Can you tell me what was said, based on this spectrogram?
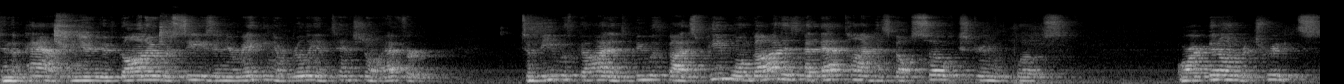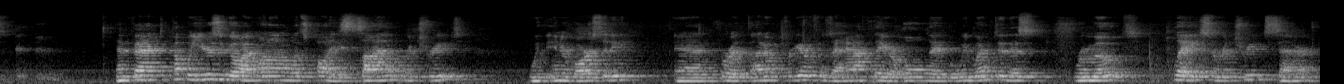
in the past, and you, have gone overseas and you're making a really intentional effort to be with God and to be with God's people. And God is, at that time has felt so extremely close. Or I've been on retreats. In fact, a couple years ago, I went on what's called a silent retreat with InterVarsity. And for, I don't forget if it was a half day or whole day, but we went to this remote place, a retreat center.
